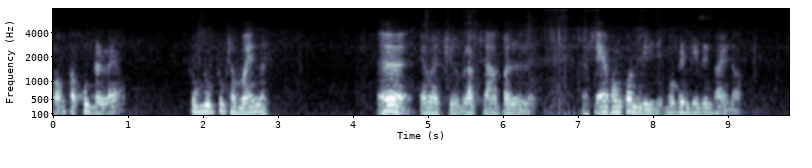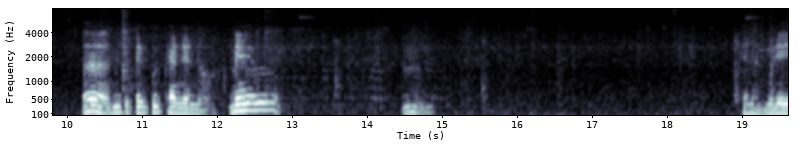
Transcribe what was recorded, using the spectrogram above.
ของพระคุณนั่นแล้ว ทุกยุคทุกสมัยนั่นเออแต่ว่าสืบรักษาไปเลยกระแสของความดีเนี่ยบ่เป็นพิษเป็นภัยหรอกเออนี่จะเป็นปึ๊กแค่นแน่นอนแม่เอ้ยอืมฉะนั้นวันนี้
